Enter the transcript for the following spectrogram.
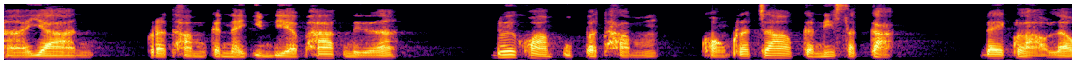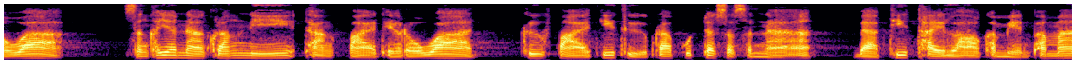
หายาน กระทำกันในอินเดียภาคเหนือ ด้วยความอุปถัมภ์ของพระเจ้ากนิสกะ ได้กล่าวแล้วว่า สังคยนาครั้งนี้ทางฝ่ายเทรวาสคือฝ่ายที่ถือพระพุทธศาสนา แบบที่ไทยลาวเขมรพม่า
